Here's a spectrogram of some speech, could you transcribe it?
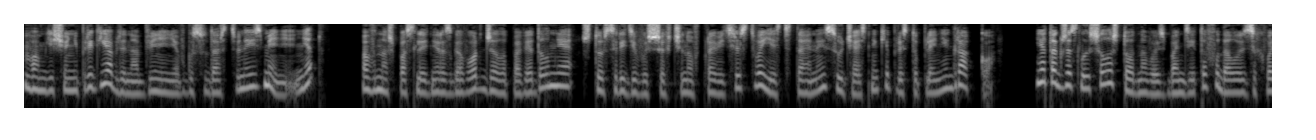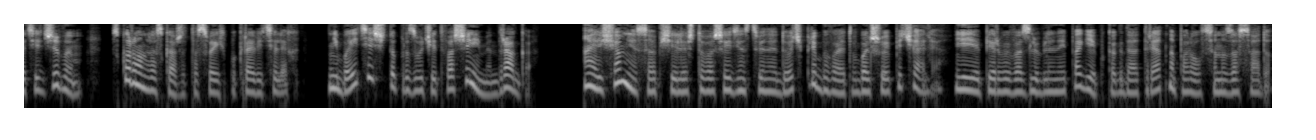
Вам еще не предъявлено обвинение в государственной измене, нет?» В наш последний разговор Джелла поведал мне, что среди высших чинов правительства есть тайные соучастники преступлений Гракко. Я также слышала, что одного из бандитов удалось захватить живым. Скоро он расскажет о своих покровителях. Не боитесь, что прозвучит ваше имя, Драга? А еще мне сообщили, что ваша единственная дочь пребывает в большой печали. Ее первый возлюбленный погиб, когда отряд напоролся на засаду.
